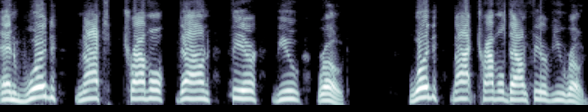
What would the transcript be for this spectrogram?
and would not travel down Fairview Road. Would not travel down Fairview Road.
